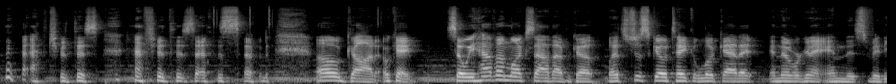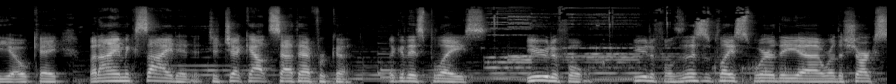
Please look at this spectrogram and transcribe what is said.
after this after this episode. Oh god. Okay, so we have unlocked South Africa. Let's just go take a look at it, and then we're gonna end this video, okay? But I am excited to check out South Africa. Look at this place. Beautiful. Beautiful. So this is a place where the uh, where the sharks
